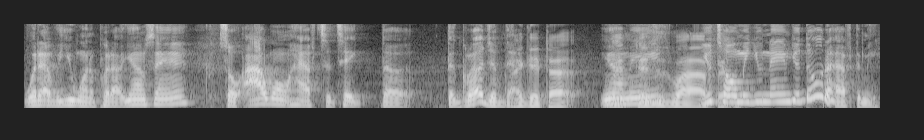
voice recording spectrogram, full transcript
whatever you want to put out. You know what I'm saying? So I won't have to take the the grudge of that. I get that. You know what I mean? This is why I you feel- told me you named your daughter after me.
